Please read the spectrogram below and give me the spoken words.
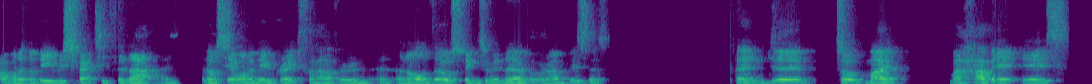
I want to be respected for that, and, and obviously I want to be a great father, and, and, and all of those things are in there, but around business. And uh, so my my habit is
